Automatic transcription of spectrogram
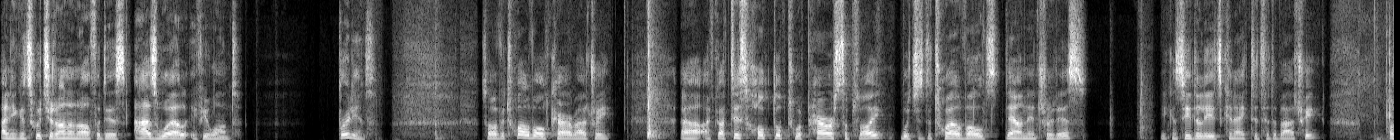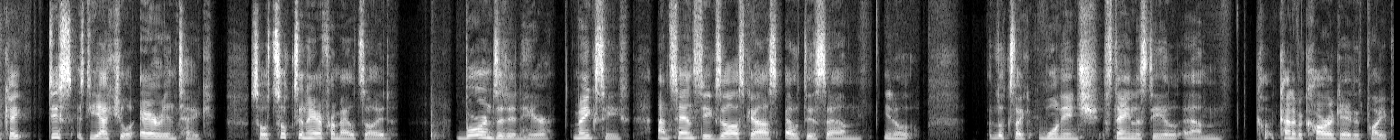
And you can switch it on and off with this as well if you want. Brilliant. So I have a 12 volt car battery. Uh, I've got this hooked up to a power supply, which is the 12 volts down into this. You can see the leads connected to the battery. Okay, this is the actual air intake. So it sucks in air from outside, burns it in here, makes heat, and sends the exhaust gas out this um, you know, it looks like one inch stainless steel, um, kind of a corrugated pipe.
